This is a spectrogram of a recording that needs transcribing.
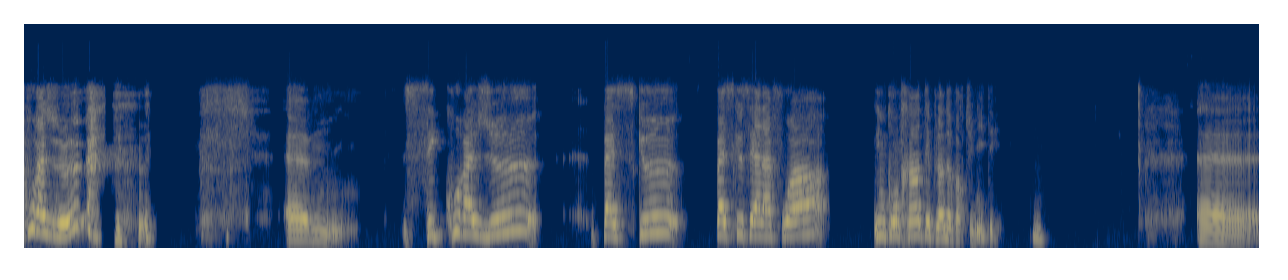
courageux. Euh, c'est courageux parce que parce que c'est à la fois une contrainte et plein d'opportunités. Hmm. Euh,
